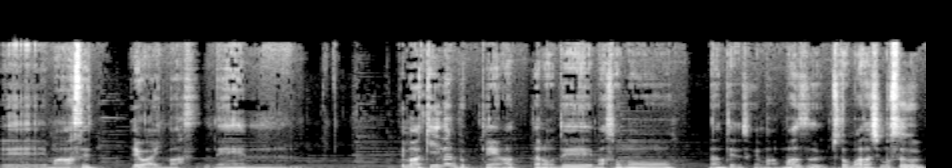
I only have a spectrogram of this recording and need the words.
えー、まあ焦ってはいますね。うん。で、まあ気になる物件あったので、まあその、なんていうんですかね、まあまず、ちょっと私もすぐ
